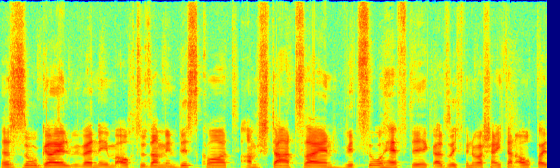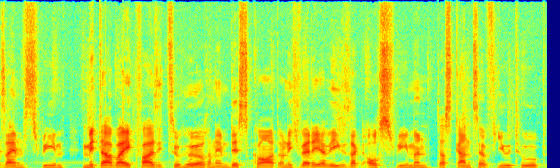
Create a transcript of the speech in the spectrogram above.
Das ist so geil. Wir werden eben auch zusammen im Discord am Start sein. Wird so heftig. Also ich bin wahrscheinlich dann auch bei seinem Stream mit dabei quasi zu hören im Discord und ich werde ja wie gesagt auch streamen, das Ganze auf YouTube.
